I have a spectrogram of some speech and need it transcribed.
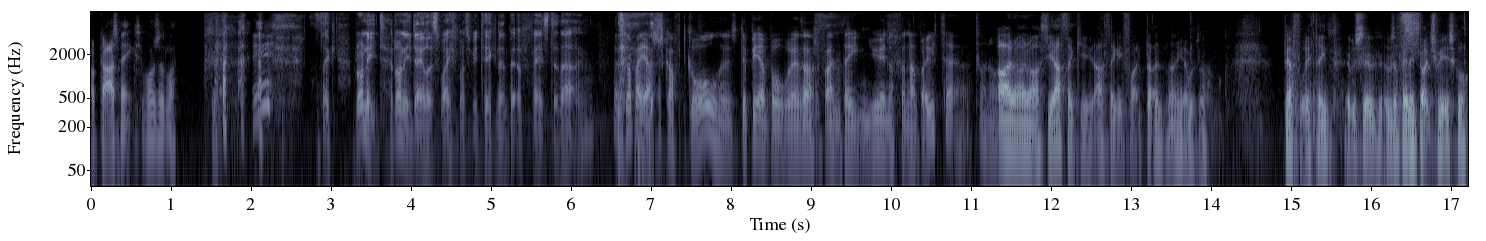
Orgasmic, supposedly. Eh? It's like Ronnie Ronnie Deila's wife must be taking a bit of offence to that. It's a bit of a scuffed goal. It's debatable whether Van Dijk knew anything about it. I don't know. Oh no, no. See, I think he, I think he flicked it in. I think it was a perfectly timed. It was, it was a very Dutch way to score.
